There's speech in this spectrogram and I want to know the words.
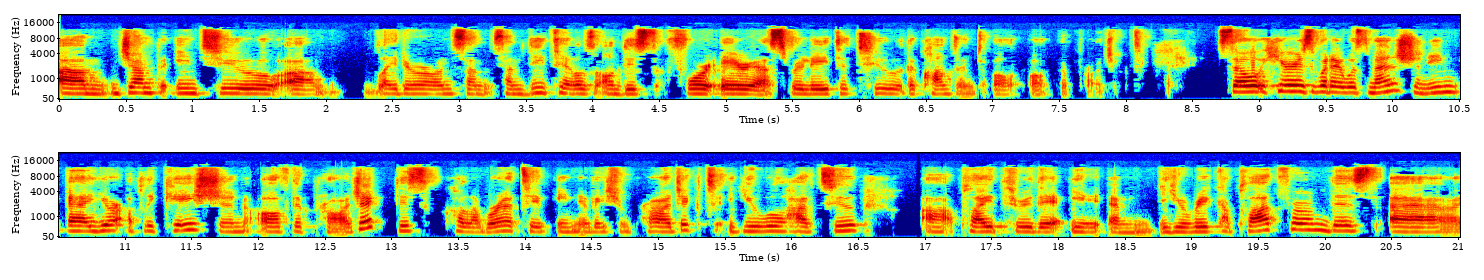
um, jump into um, later on some, some details on these four areas related to the content of, of the project. So here's what I was mentioning, uh, your application of the project, this collaborative innovation project, you will have to uh, apply through the um, Eureka platform. This uh,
